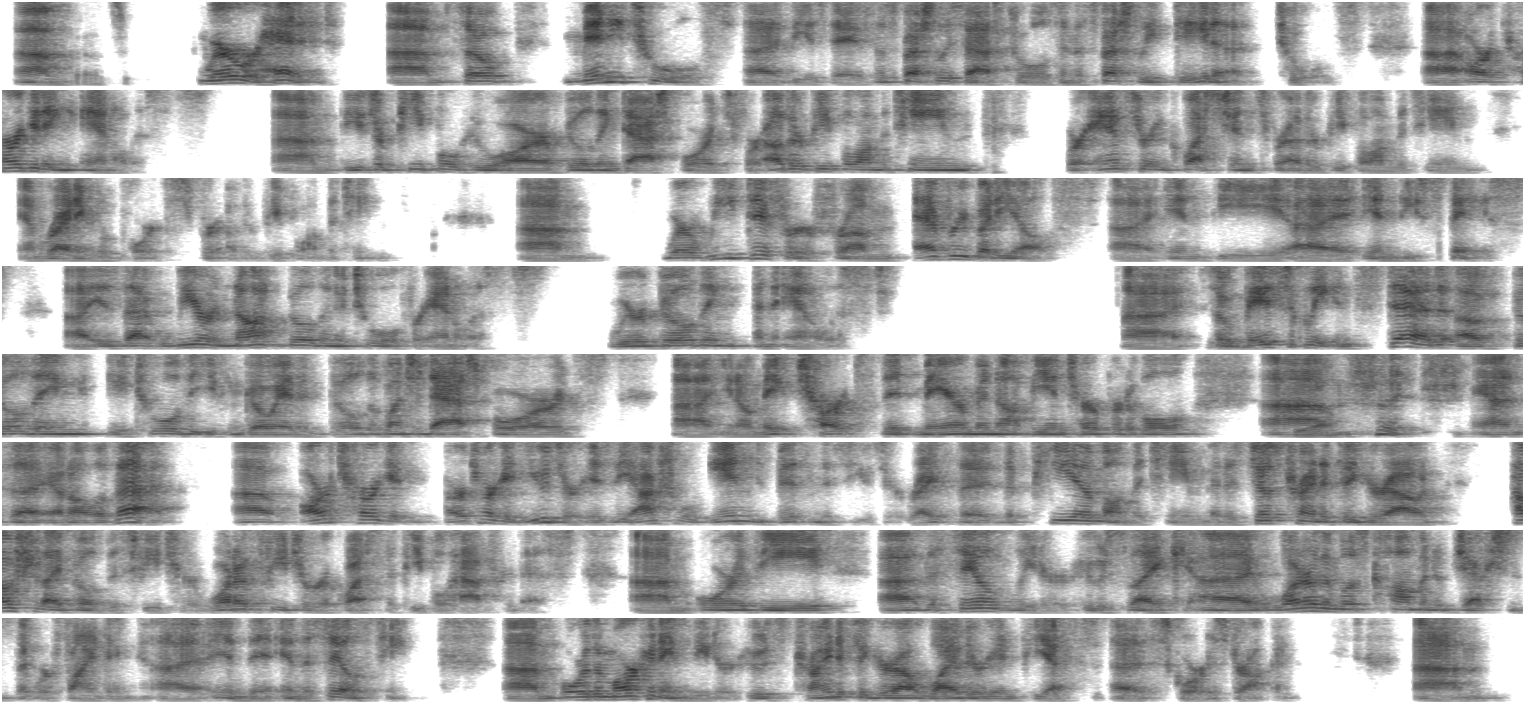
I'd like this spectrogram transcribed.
Um, where we're headed. Um, so many tools uh, these days, especially SaaS tools and especially data tools, uh, are targeting analysts. Um, these are people who are building dashboards for other people on the team, who are answering questions for other people on the team, and writing reports for other people on the team. Um, where we differ from everybody else uh, in the uh, in the space uh, is that we are not building a tool for analysts. We're building an analyst. Uh, so hmm. basically, instead of building a tool that you can go in and build a bunch of dashboards, uh, you know, make charts that may or may not be interpretable, um, yeah. and uh, and all of that, uh, our target our target user is the actual end business user, right? The the PM on the team that is just trying to figure out how should I build this feature? What are the feature requests that people have for this? Um, or the uh, the sales leader who's like, uh, what are the most common objections that we're finding uh, in the in the sales team? Um, or the marketing leader who's trying to figure out why their NPS uh, score is dropping. Um,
